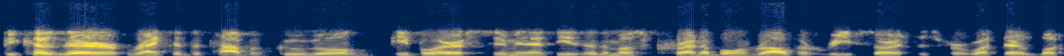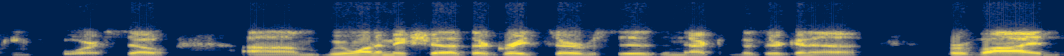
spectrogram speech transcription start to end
because they're ranked at the top of Google. People are assuming that these are the most credible and relevant resources for what they're looking for. So um, we want to make sure that they're great services and that, that they're going to provide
